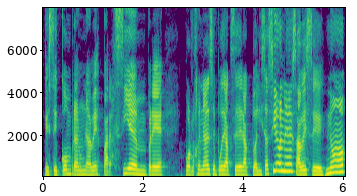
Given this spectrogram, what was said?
que se compran una vez para siempre. Por lo general se puede acceder a actualizaciones, a veces no.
